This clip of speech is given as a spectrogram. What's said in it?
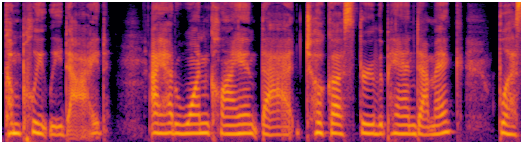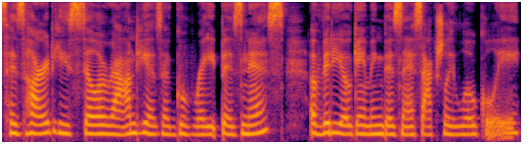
completely died I had one client that took us through the pandemic. Bless his heart, he's still around. He has a great business, a video gaming business, actually locally.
